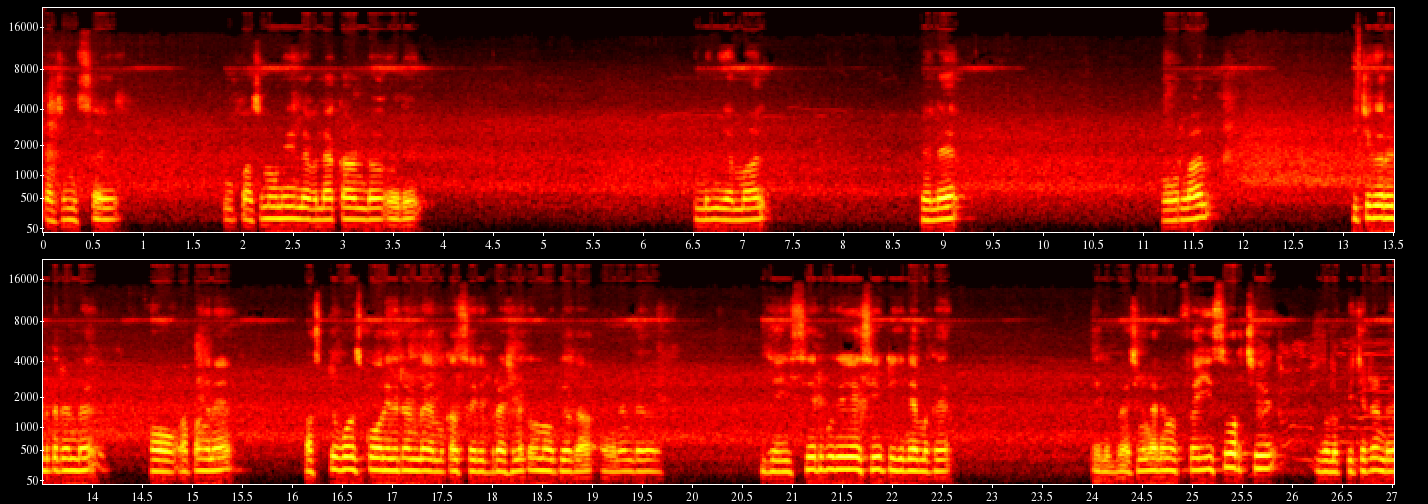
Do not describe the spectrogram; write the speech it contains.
പാസ് മിസ്സായി പാസ് കൂടി ലെവലാക്കാണ്ട് ഒരു പിന്നെ യമാൽ പെലെ ഓർലാൻ പിച്ച് കയറി എടുത്തിട്ടുണ്ട്. ഓ അപ്പം അങ്ങനെ ഫസ്റ്റ് ഗോൾ സ്കോർ ചെയ്തിട്ടുണ്ട്. നമുക്ക് ആ സെലിബ്രേഷനൊക്കെ ഒന്ന് നോക്കി നോക്കാം. എങ്ങനെയുണ്ട്? ജേഴ്സി ഒരു പുതിയ ജേഴ്സി കിട്ടിയിട്ടുണ്ട് നമുക്ക്. സെലിബ്രേഷനും കാര്യങ്ങളും. ഫേസ് കുറച്ച് വെളുപ്പിച്ചിട്ടുണ്ട്.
